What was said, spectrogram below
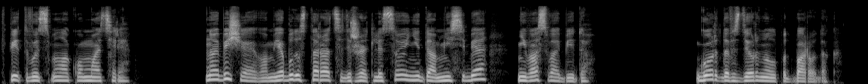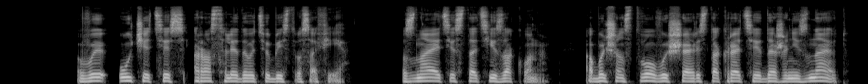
впитывать с молоком матери. Но обещаю вам, я буду стараться держать лицо и не дам ни себя, ни вас в обиду». Гордо вздернул подбородок. Вы учитесь расследовать убийство Софии. Знаете статьи закона. А большинство высшей аристократии даже не знают,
